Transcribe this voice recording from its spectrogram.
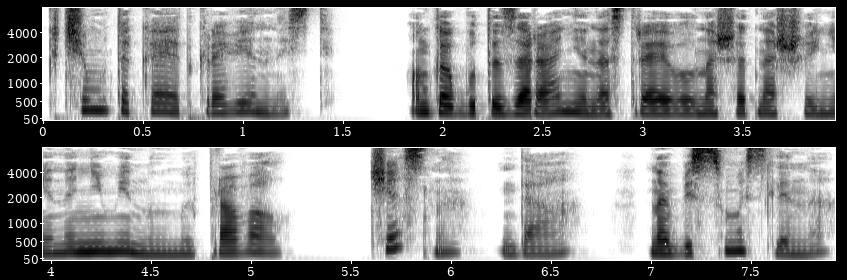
К чему такая откровенность? Он как будто заранее настраивал наши отношения на неминуемый провал. Честно? Да. Но бессмысленно.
